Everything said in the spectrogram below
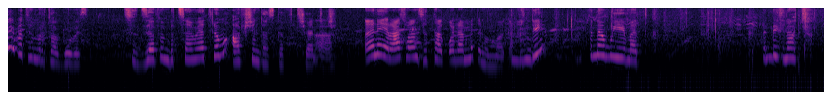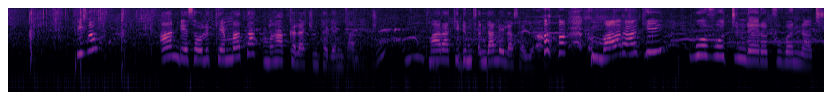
ላይ በትምህርቷ ጎበዝ። ስትዘፍን ብትሰሚያት ደግሞ አፍሽን ታስከፍትሻለች። እኔ ራሷን ስታቆላምጥ ነው ማውቃት። እንዴ እነሙዬ መጡ። እንዴት ናችሁ? ፊት ነው አንድ የሰው ልክ የማታቅ መሀከላችን ተገኝታለች። ማራኪ ድምፅ እንዳለ ላሳያል። ማራኪ ወፎቹ እንዳይረግፉ በእናትሽ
